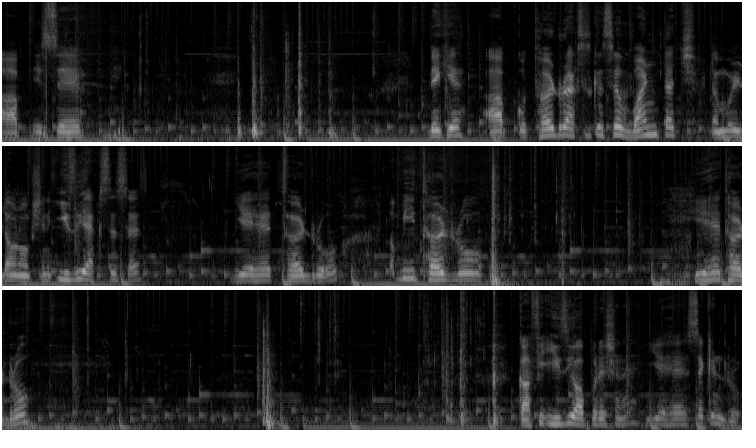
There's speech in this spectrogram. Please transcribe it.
आप इससे देखिए, आपको थर्ड रो एक्सेस के सिर्फ़ one touch tumble down option easy access है। ये है थर्ड रो अभी थर्ड रो ये है थर्ड रो काफ़ी इजी ऑपरेशन है। ये है सेकंड रो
